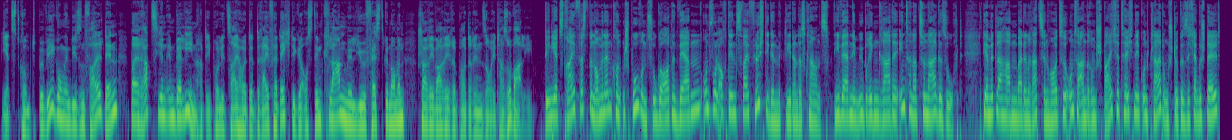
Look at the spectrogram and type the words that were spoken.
Jetzt kommt Bewegung in diesen Fall, denn bei Razzien in Berlin hat die Polizei heute drei Verdächtige aus dem Clan-Milieu festgenommen, Charivari-Reporterin Zoe Tasovali. Den jetzt drei Festgenommenen konnten Spuren zugeordnet werden und wohl auch den zwei flüchtigen Mitgliedern des Clans. Die werden im Übrigen gerade international gesucht. Die Ermittler haben bei den Razzien heute unter anderem Speichertechnik und Kleidungsstücke sichergestellt.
